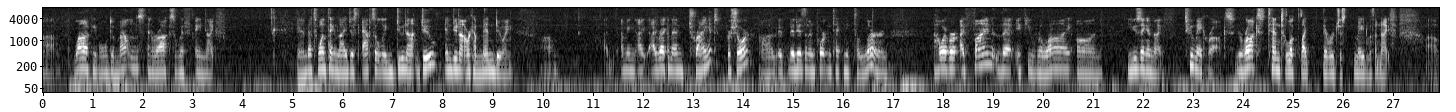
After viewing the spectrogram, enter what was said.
uh, a lot of people will do mountains and rocks with a knife. And that's one thing that I just absolutely do not do and do not recommend doing. Um, I mean, I, I recommend trying it for sure. Uh, it, it is an important technique to learn. However, I find that if you rely on using a knife to make rocks, your rocks tend to look like they were just made with a knife. Um,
